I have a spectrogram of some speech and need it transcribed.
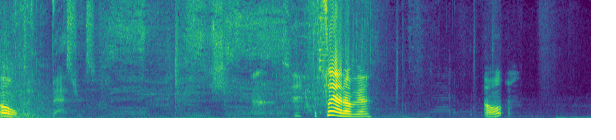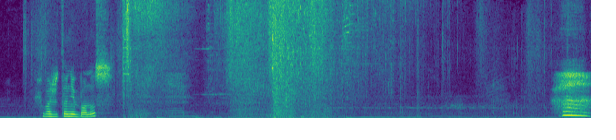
O, co ja robię? O. Chyba, że to nie bonus.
